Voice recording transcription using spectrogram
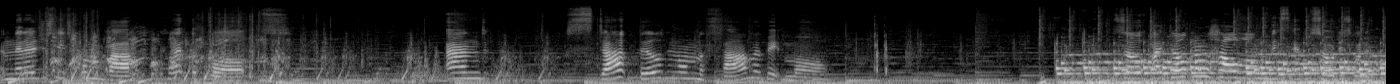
And then I just need to come back, collect the quartz, and start building on the farm a bit more. So I don't know how long this episode is going to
